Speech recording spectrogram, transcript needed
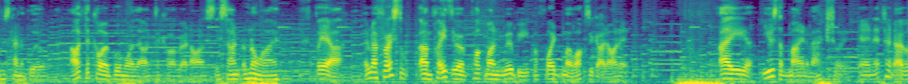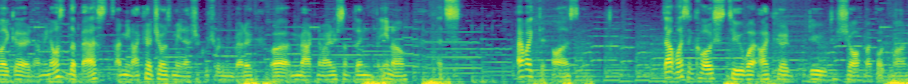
he's kind of blue. I like the color blue more than I like the color red, honestly, so I don't know why. But yeah, in my first um, playthrough of Pokemon Ruby, before I did my walkthrough guide on it, I used a Minun actually, and it turned out really good. I mean, it wasn't the best. I mean, I could have chose Manectric, which would have been better, or Magnemite or something, but you know, it's... I liked it, honestly. That wasn't close to what I could do to show off my Pokemon.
